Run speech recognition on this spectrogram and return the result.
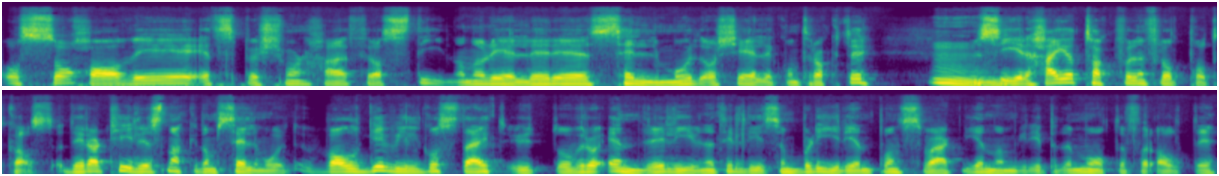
Og så har vi et spørsmål her fra Stina når det gjelder selvmord og sjelekontrakter. Hun sier hei og takk for en flott podkast. Dere har tidligere snakket om selvmord. Valget vil gå sterkt utover å endre livene til de som blir igjen på en svært gjennomgripende måte for alltid.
